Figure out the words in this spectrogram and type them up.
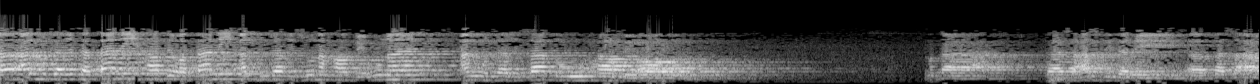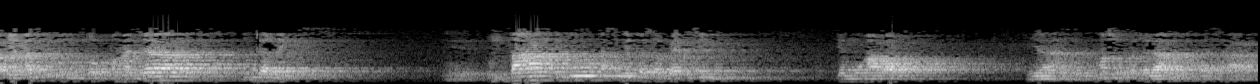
eh, al-mudarrisatani hadiratani al-mudarrisuna hadiruna al-mudarrisatu hadiratun maka bahasa asli dari uh, bahasa Arab yang asli untuk mengajar mudarik. Ustaz itu aslinya bahasa Persia yang mu'arab yang masuk ke dalam bahasa Arab.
